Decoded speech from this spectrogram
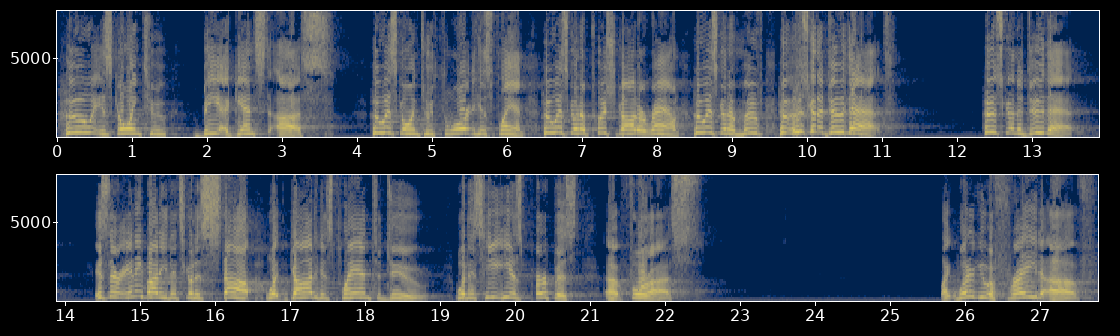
who is going to be against us? Who is going to thwart his plan? Who is going to push God around? Who is going to move? Who, who's going to do that? Who's going to do that? Is there anybody that's going to stop what God has planned to do? What is He, he has purposed uh, for us? Like, what are you afraid of?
